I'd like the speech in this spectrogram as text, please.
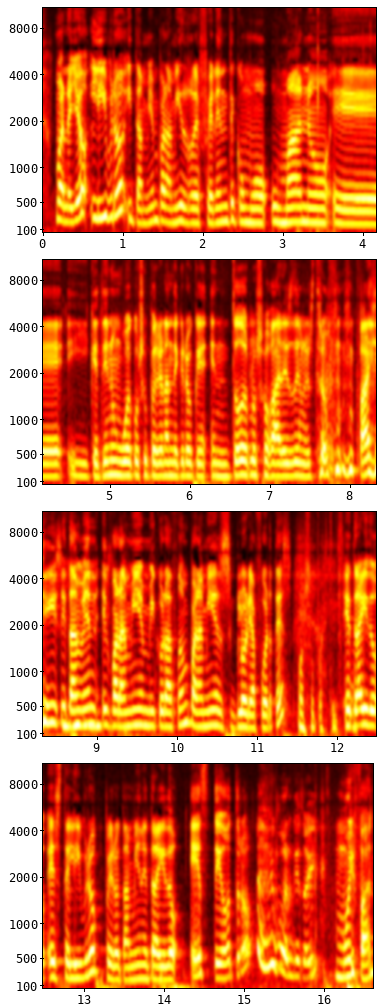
Bueno, yo libro y también para mí referente como humano eh, y que tiene un hueco súper grande creo que en todos los hogares de nuestro país y también eh, para mí en mi corazón, para mí es Gloria Fuertes. Por supuestísimo. He traído este libro, pero también he traído este otro porque soy muy fan.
